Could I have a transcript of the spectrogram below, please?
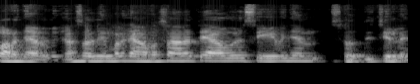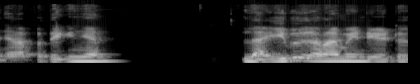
പറഞ്ഞായിരുന്നു. ഞാൻ സത്യം പറഞ്ഞ അവസാനത്തെ ആ ഒരു സേവ് ഞാൻ ശ്രദ്ധിച്ചില്ല. ഞാൻ അപ്പോഴത്തേക്കും ഞാൻ ലൈവ് കയറാൻ വേണ്ടിയിട്ട്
